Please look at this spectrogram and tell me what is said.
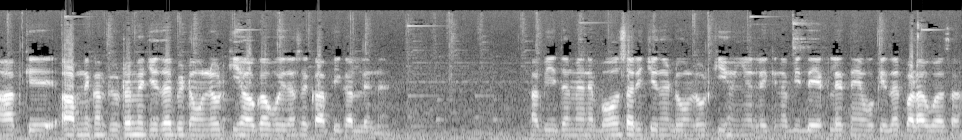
आपके, आपने कंप्यूटर में जिधर भी डाउनलोड किया होगा, वो इधर से कॉपी कर लेना है। अभी इधर मैंने बहुत सारी चीज़ें डाउनलोड की हुई हैं, लेकिन अभी देख लेते हैं वो किधर पड़ा हुआ था।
